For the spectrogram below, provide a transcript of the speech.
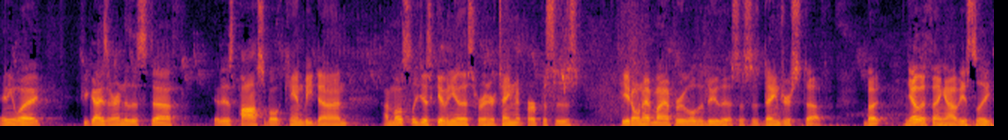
anyway, if you guys are into this stuff, it is possible. It can be done. I'm mostly just giving you this for entertainment purposes. You don't have my approval to do this. This is dangerous stuff. But the other thing, obviously,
